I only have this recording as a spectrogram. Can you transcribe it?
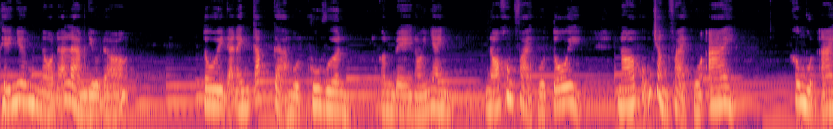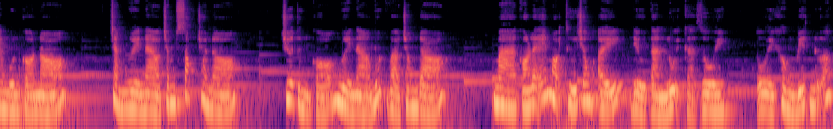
thế nhưng nó đã làm điều đó. Tôi đã đánh cắp cả một khu vườn. Con bé nói nhanh, nó không phải của tôi, nó cũng chẳng phải của ai. Không một ai muốn có nó, chẳng người nào chăm sóc cho nó. Chưa từng có người nào bước vào trong đó mà có lẽ mọi thứ trong ấy đều tàn lụi cả rồi. Tôi không biết nữa.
